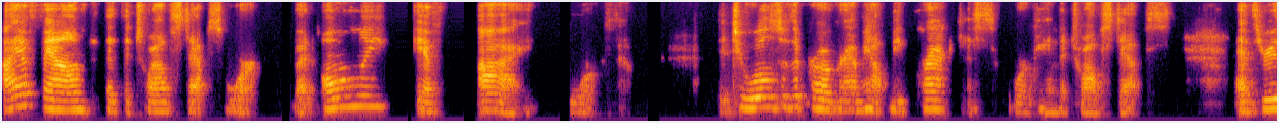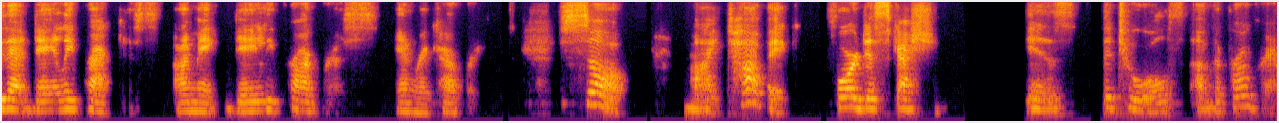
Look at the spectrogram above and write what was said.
I have found that the 12 steps work but only if I work them. The tools of the program help me practice working the 12 steps. And through that daily practice, I make daily progress in recovery. So, my topic for discussion is the tools of the program.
